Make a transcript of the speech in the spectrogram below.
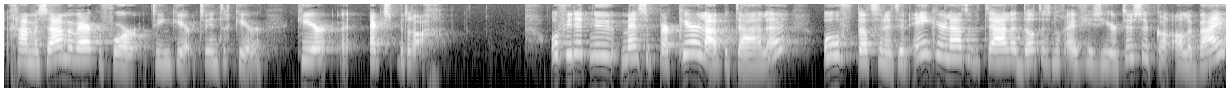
gaan we samenwerken voor 10 keer, 20 keer, keer x bedrag. Of je dit nu mensen per keer laat betalen, of dat ze het in één keer laten betalen, dat is nog eventjes hier tussen, kan allebei.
